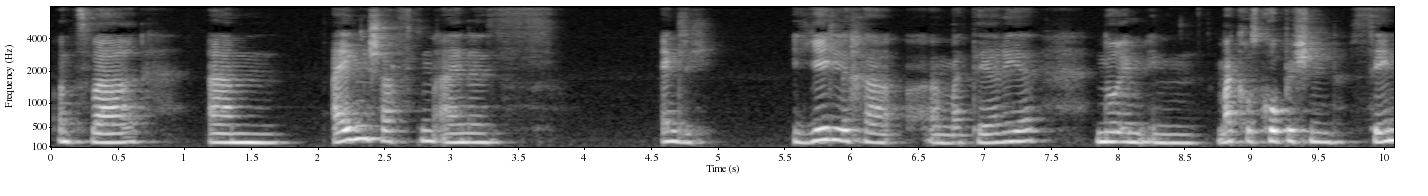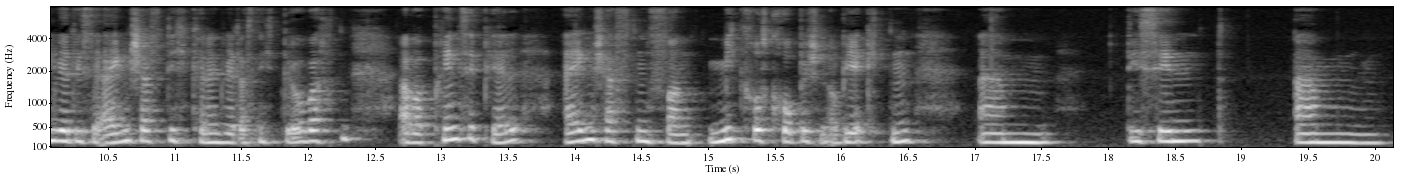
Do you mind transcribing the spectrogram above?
Und zwar ähm, Eigenschaften eines eigentlich jeglicher äh, Materie. Nur im, im makroskopischen sehen wir diese Eigenschaft nicht, können wir das nicht beobachten. Aber prinzipiell Eigenschaften von mikroskopischen Objekten, ähm, die sind ähm,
